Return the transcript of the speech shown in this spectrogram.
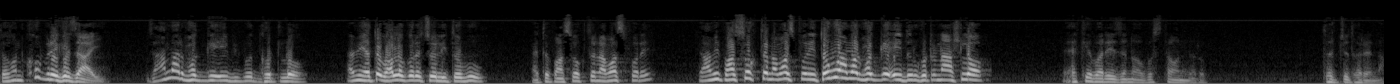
তখন খুব রেগে যায় যে আমার ভাগ্যে এই বিপদ ঘটলো, আমি এত ভালো করে চলি তবু, এত পাঁচ বক্ত নামাজ পড়ে আমি পাঁচ বক্ত নামাজ পড়ি, তবু আমার ভাগ্যে এই দুর্ঘটনা আসলো। একেবারে যেন অবস্থা অন্যরূপ ধৈর্য ধরে না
